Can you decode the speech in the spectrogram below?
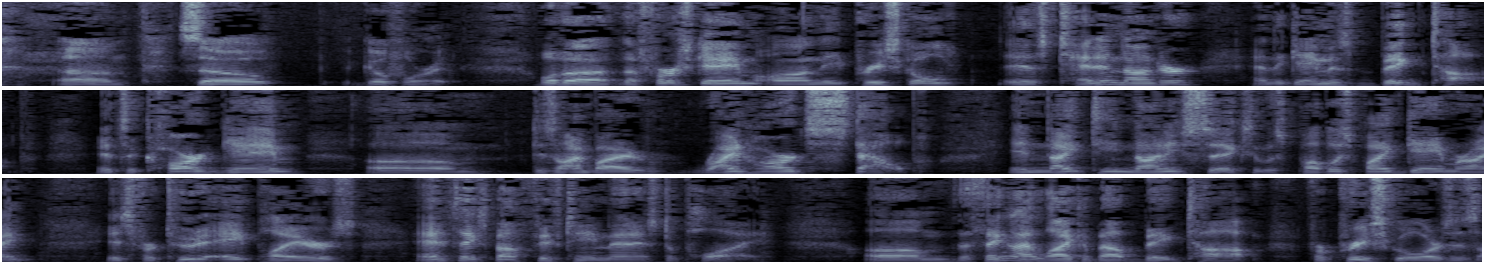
um, so go for it. Well, the the first game on the preschool is ten and under, and the game is Big Top. It's a card game. Um, designed by Reinhard Staupe. in 1996. It was published by Gamewright. It's for two to eight players, and it takes about 15 minutes to play. Um, the thing I like about Big Top for preschoolers is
